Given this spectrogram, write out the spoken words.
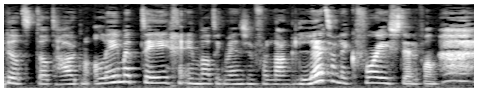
dat, dat houdt me alleen maar tegen in wat ik wens en verlang. Letterlijk voor je stellen van ah,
